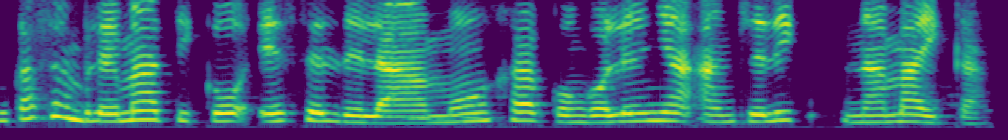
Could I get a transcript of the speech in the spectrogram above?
un caso emblemático es el de la monja congoleña Angelique Namaika,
